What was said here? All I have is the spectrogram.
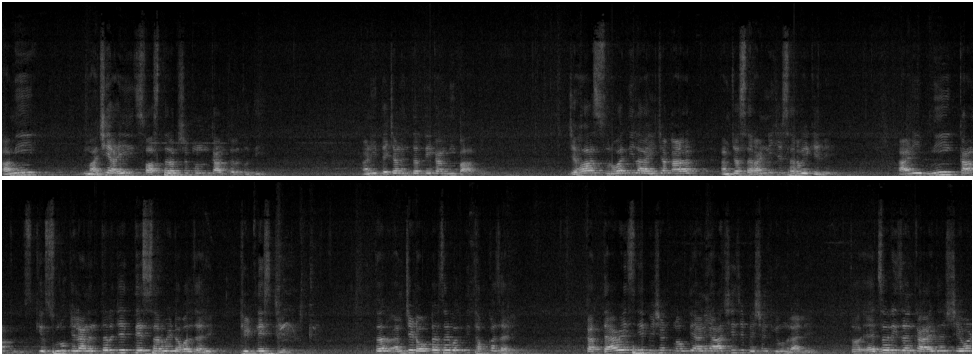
आम्ही माझी आई स्वास्थ्यरक्षक म्हणून काम करत होती. आणि त्याच्यानंतर ते काम मी पाहतो. जेव्हा सुरुवातीला आईच्या काळात आमच्या सरांनी जे सर्वे केले आणि मी काम के सुरू केल्यानंतर जे ते सर्वे डबल झाले. फिटनेसचे तर आमचे डॉक्टर साहेब अगदी थक्क झाले. का त्यावेळेस हे पेशंट नव्हते आणि आज हे जे पेशंट घेऊन राहिले तर याचं रिझन काय? तर शेवट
